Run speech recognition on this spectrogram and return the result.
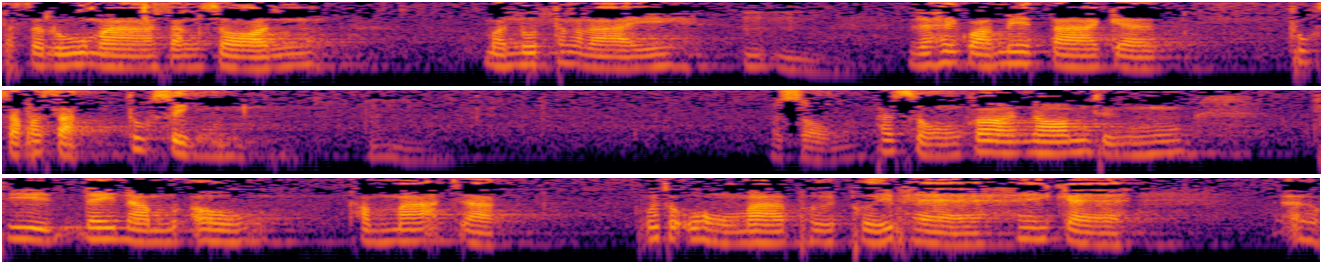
ตรัสรู้มาสั่งสอนมนุษย์ทั้งหลายและให้ความเมตตาแก่ ทุกสรรพสัตว์ทุกสิ่งพระสงฆ์พระสงฆ์ก็น้อมถึงที่ได้นำเอาธรรมะจากพระพุทธองค์มาเผยเผยแผ่ให้แก่เอ่อ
